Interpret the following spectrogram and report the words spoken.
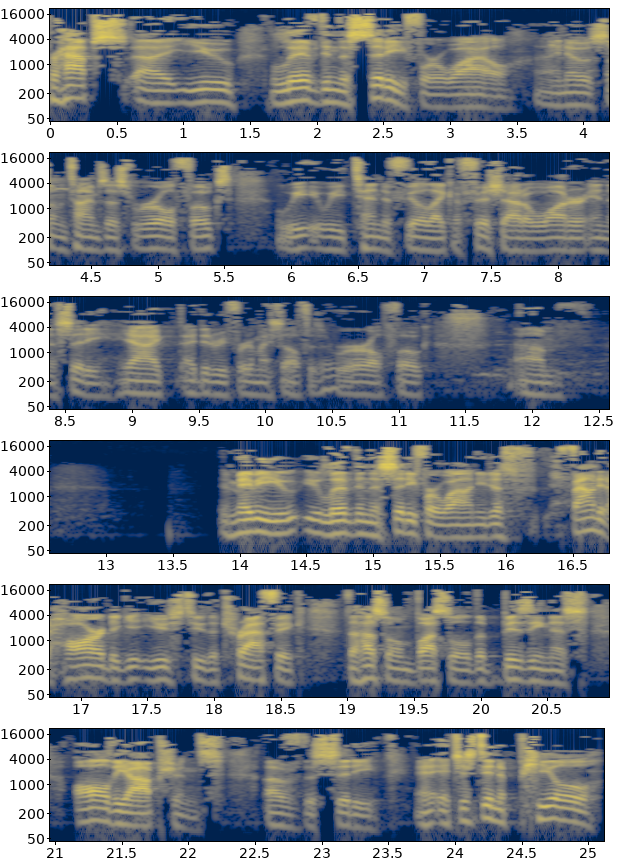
Perhaps uh, you lived in the city for a while. I know sometimes us rural folks, we, we tend to feel like a fish out of water in the city. Yeah, I, I did refer to myself as a rural folk. Um, and maybe you, you lived in the city for a while and you just found it hard to get used to the traffic, the hustle and bustle, the busyness, all the options of the city. And it just didn't appeal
